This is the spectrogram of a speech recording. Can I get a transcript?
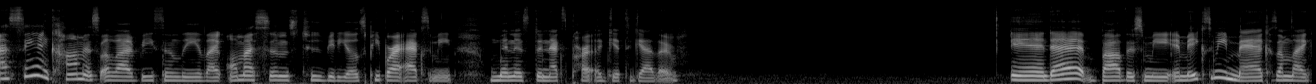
I see in comments a lot recently, like on my Sims 2 videos, people are asking me when is the next part of Get Together. And that bothers me. It makes me mad because I'm like,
